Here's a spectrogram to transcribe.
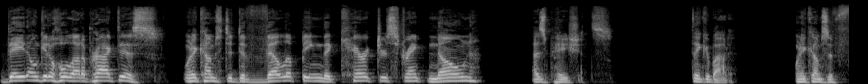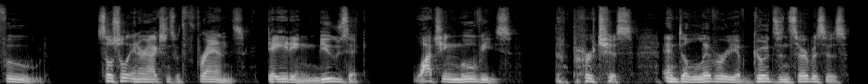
they don't get a whole lot of practice when it comes to developing the character strength known as patience. Think about it. When it comes to food, social interactions with friends, dating, music, watching movies, the purchase and delivery of goods and services,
